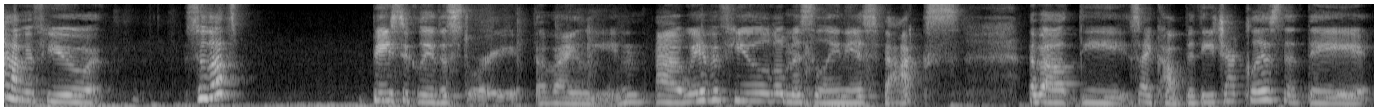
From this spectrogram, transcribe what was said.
have a few. So that's basically the story of Aileen. Uh, we have a few little miscellaneous facts. about the psychopathy checklist that they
